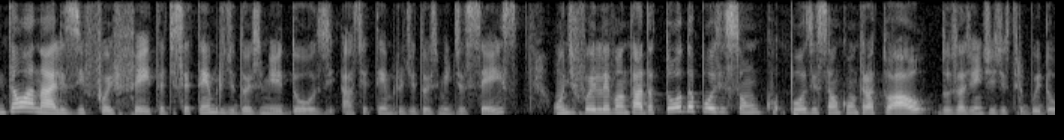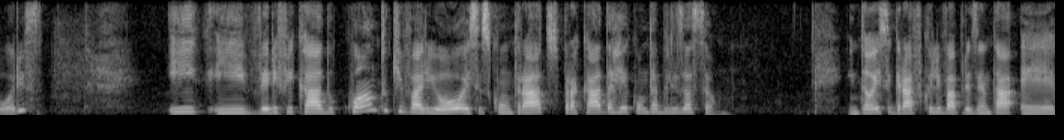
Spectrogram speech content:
Então, a análise foi feita de setembro de 2012 a setembro de 2016, onde foi levantada toda a posição, posição contratual dos agentes distribuidores e, e verificado quanto que variou esses contratos para cada recontabilização. Então, esse gráfico ele vai apresentar é,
